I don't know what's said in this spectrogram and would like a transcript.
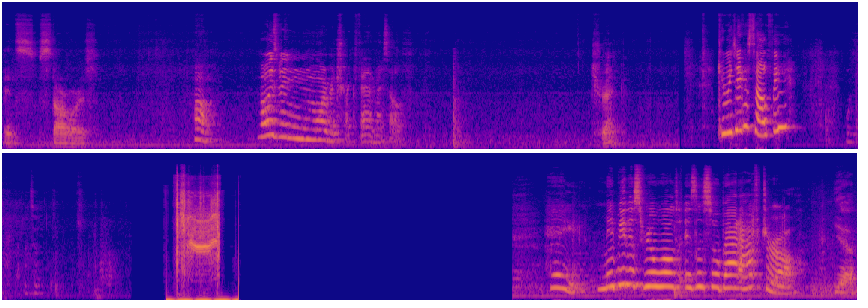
it's Star Wars. Oh. I've always been more of a Trek fan myself. Trek? Can we take a selfie? Hey, maybe this real world isn't so bad after all. Yeah.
